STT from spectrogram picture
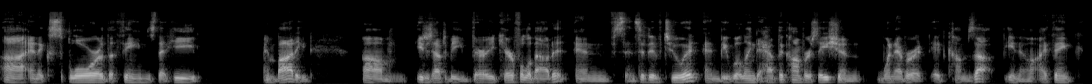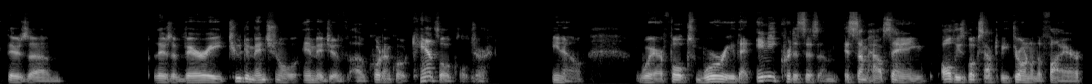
uh, and explore the themes that he embodied. Um, you just have to be very careful about it and sensitive to it and be willing to have the conversation whenever it, it comes up. You know, I think there's a there's a very two-dimensional image of, of quote unquote cancel culture you know where folks worry that any criticism is somehow saying all these books have to be thrown on the fire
